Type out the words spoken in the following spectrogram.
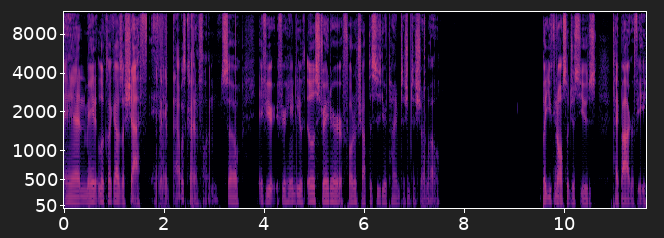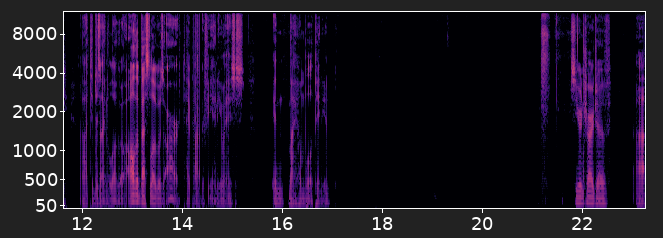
and made it look like I was a chef, and that was kind of fun. So if you're if you're handy with Illustrator or Photoshop, this is your time to to shine well. But you can also just use typography uh, to design a logo. All the best logos are typography, anyways, in my humble opinion. So you're in charge of uh,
